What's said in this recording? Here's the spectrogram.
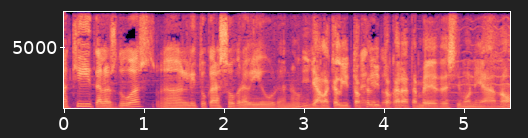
aquí de les dues eh, li tocarà sobreviure, no? I a la que li toca li tocarà també testimoniar, no?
